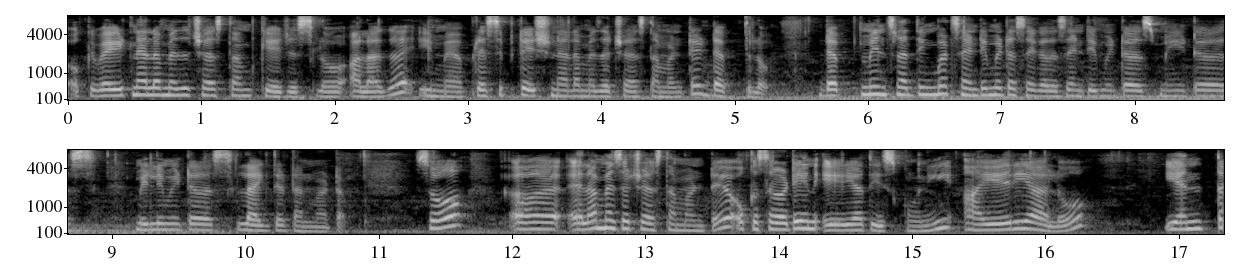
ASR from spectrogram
ఓకే వెయిట్ని ఎలా మెజర్ చేస్తాం? కేజెస్లో. అలాగా ఈ ప్రెసిపిటేషన్ ఎలా మెజర్ చేస్తామంటే డెప్త్లో డెప్త్ మీన్స్ నథింగ్ బట్ సెంటీమీటర్సే కదా? Centimetres metres millimetres like that అనమాట సో ఎలా మెజర్ చేస్తామంటే ఒక సర్టెన్ ఏరియా తీసుకొని ఆ ఏరియాలో ఎంత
